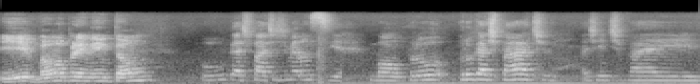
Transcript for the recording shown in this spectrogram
E vamos aprender então... O gaspacho de melancia. Bom, pro, pro gaspacho a gente vai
